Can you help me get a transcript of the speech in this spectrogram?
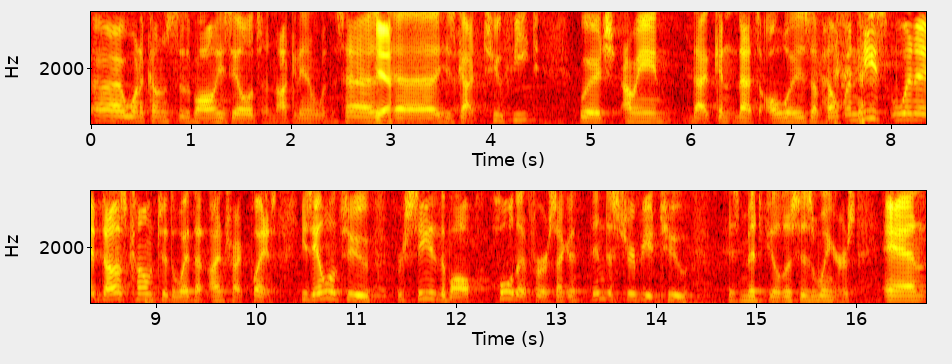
uh, when it comes to the ball. He's able to knock it in with his head. Yeah. Uh, he's got two feet. Which I mean, that can that's always of help. And he's when it does come to the way that Eintracht plays, he's able to receive the ball, hold it for a second, then distribute to his midfielders, his wingers, and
